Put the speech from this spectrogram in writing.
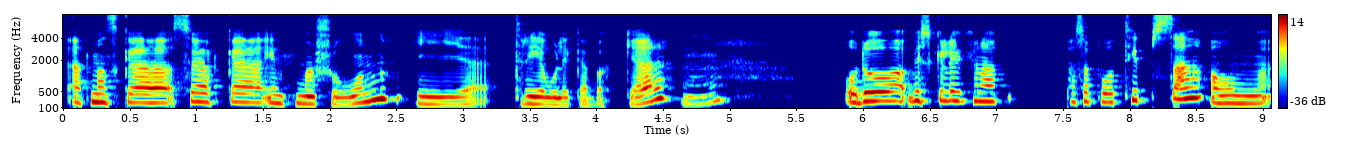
att man ska söka information i tre olika böcker. Mm. Och då, vi skulle kunna passa på att tipsa om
